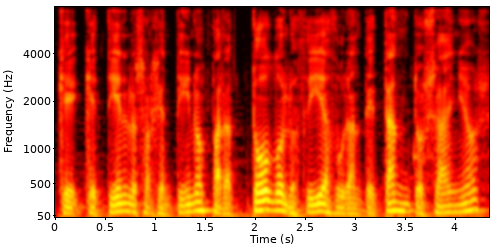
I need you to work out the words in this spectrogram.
que, tienen los argentinos para todos los días durante tantos años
